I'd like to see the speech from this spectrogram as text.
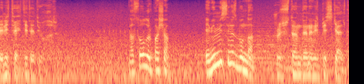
Beni tehdit ediyorlar. Nasıl olur paşam? Emin misiniz bundan? Rüstem denen iblis geldi.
